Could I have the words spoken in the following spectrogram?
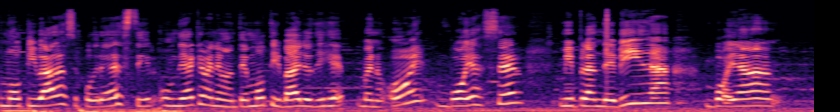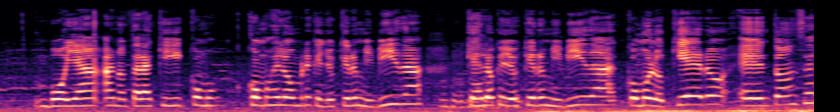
motivada, se podría decir, un día que me levanté motivada, yo dije, bueno, hoy voy a hacer mi plan de vida, voy a, voy a anotar aquí cómo, cómo es el hombre que yo quiero en mi vida, qué es lo que yo quiero en mi vida, cómo lo quiero. Entonces,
